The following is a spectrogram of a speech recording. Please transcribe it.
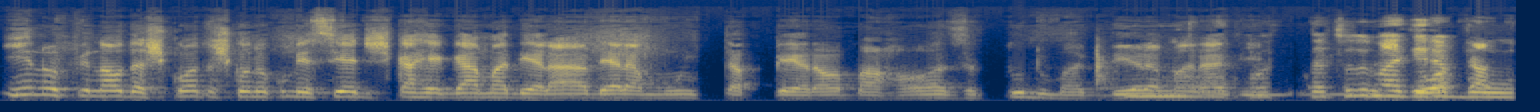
E no final das contas, quando eu comecei a descarregar madeirada, era muita peroba rosa, tudo madeira maravilhosa. Tudo madeira boa.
